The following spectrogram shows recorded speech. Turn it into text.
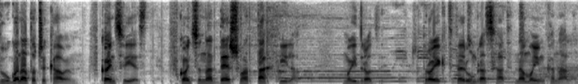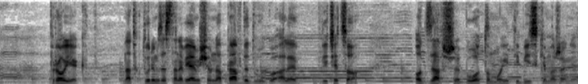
Długo na to czekałem. W końcu jest. W końcu nadeszła ta chwila. Moi drodzy, projekt Ferumbras Hat na moim kanale. Projekt, nad którym zastanawiałem się naprawdę długo, ale wiecie co? Od zawsze było to moje tibijskie marzenie.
